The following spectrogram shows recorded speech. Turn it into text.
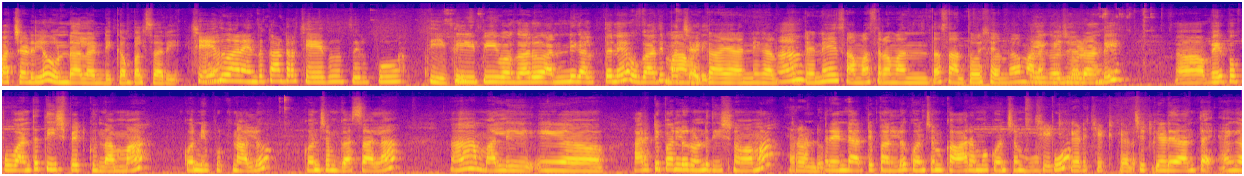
పచ్చడిలో ఉండాలండి కంపల్సరీ. చేదు అని ఎందుకంటారు చేదు తిరుపు తీపి. తీపి వగరు అన్ని కలిపితేనే ఉగాది పచ్చడి. అన్ని కలుపుకుంటేనే సంవత్సరం అంతా సంతోషంగా చూడండి. ఆ, వేప పువ్వు అంతా తీసి పెట్టుకుందమ్మ. కొన్ని పుట్నాలు కొంచెం గసాల మళ్ళీ అరటి పండ్లు రెండు తీసినావమ్మా? రెండు. రెండు అరటి పండ్లు కొంచెం కారము కొంచెం ఉప్పు. చిటికెడు చిటికెడు. అంతే. ఇక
